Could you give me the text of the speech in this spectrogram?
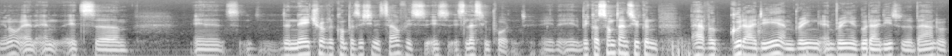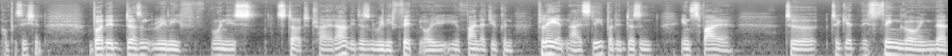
you know? And and it's um, it's the nature of the composition itself is is, is less important. It, it, because sometimes you can have a good idea and bring and bring a good idea to the band or a composition but it doesn't really f- when you s- start to try it out it doesn't really fit or you, you find that you can play it nicely but it doesn't inspire to to get this thing going that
